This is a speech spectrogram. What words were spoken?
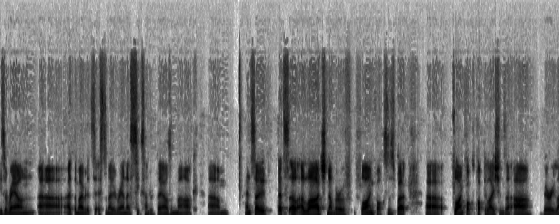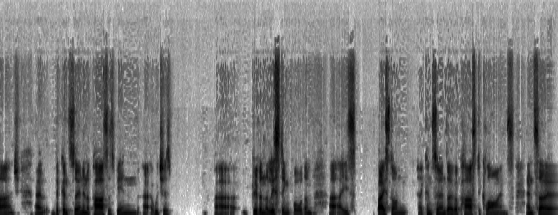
is around, uh, at the moment, it's estimated around that 600,000 mark. Um, and so that's a, a large number of flying foxes, but uh, flying fox populations are, are, very large. And the concern in the past has been, uh, which has driven the listing for them, uh, is based on uh, concerns over past declines. And so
